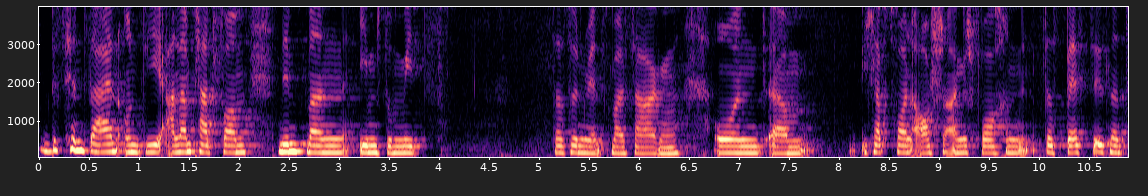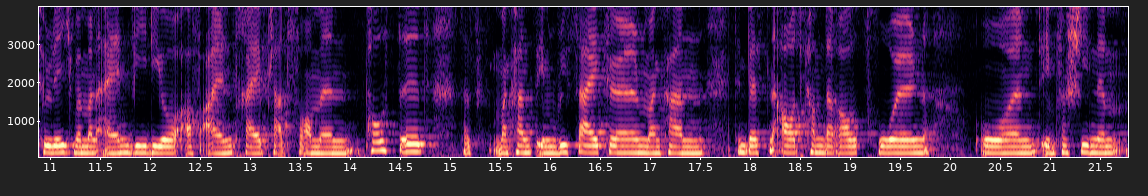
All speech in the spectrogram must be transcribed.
ein bisschen sein und die anderen Plattformen nimmt man eben so mit. Das würden wir jetzt mal sagen. Und ähm, ich habe es vorhin auch schon angesprochen, das Beste ist natürlich, wenn man ein Video auf allen drei Plattformen postet. Das, man kann es eben recyceln, man kann den besten Outcome daraus holen und eben verschiedene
